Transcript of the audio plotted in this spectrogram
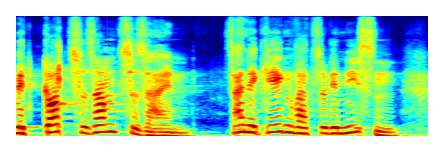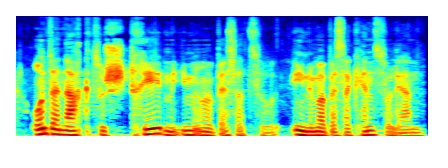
mit Gott zusammen zu sein, seine Gegenwart zu genießen und danach zu streben, ihm immer besser zu, ihn immer besser kennenzulernen.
